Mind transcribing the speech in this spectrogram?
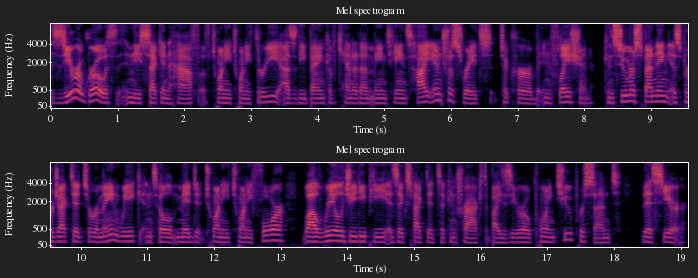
zero growth in the second half of 2023 as the Bank of Canada maintains high interest rates to curb inflation. Consumer spending is projected to remain weak until mid 2024, while real GDP is expected to contract by 0.2% this year.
